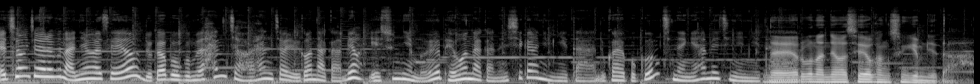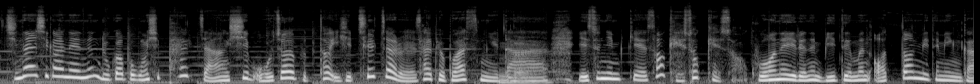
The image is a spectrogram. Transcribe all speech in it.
애청자 여러분 안녕하세요. 누가복음을 한 절 한 절 읽어나가며 예수님을 배워나가는 시간입니다. 누가복음 진행의 함혜진입니다. 네, 여러분 안녕하세요. 강승규입니다. 지난 시간에는 누가복음 18장 15절부터 27절을 살펴보았습니다. 예수님께서 계속해서 구원에 이르는 믿음은 어떤 믿음인가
